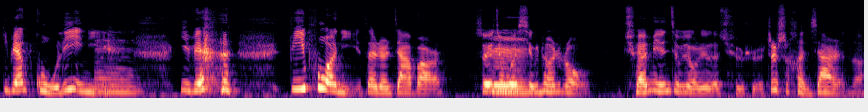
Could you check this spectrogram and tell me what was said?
一边鼓励你，一边 逼迫你在这加班，所以就会形成这种全民九九六的趋势，这是很吓人的。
